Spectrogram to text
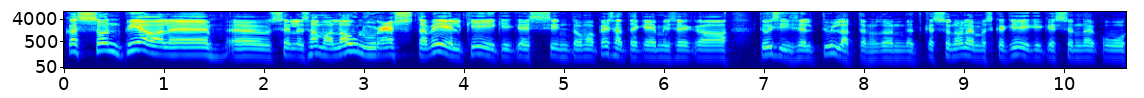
kas on peale sellesama laulurästa veel keegi, kes sind oma pesa tegemisega tõsiselt üllatanud on, et kas on olemas ka keegi, kes on nagu,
